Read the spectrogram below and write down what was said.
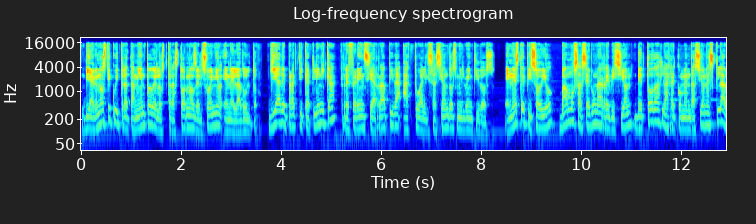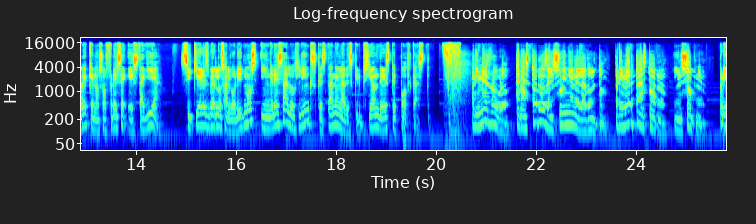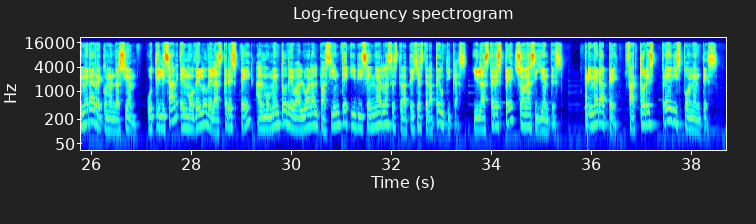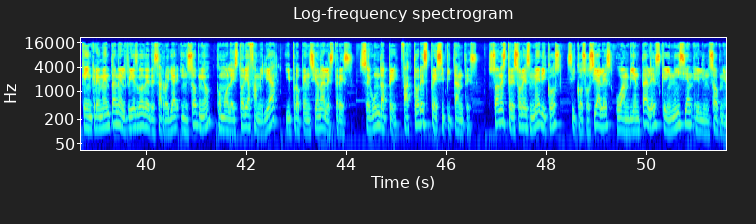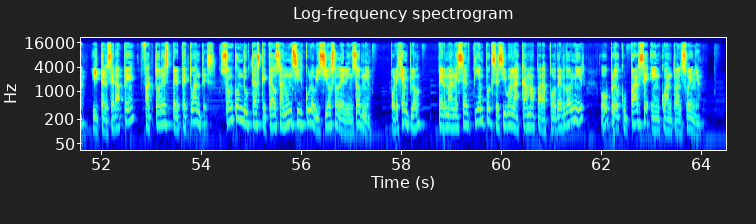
Diagnóstico y tratamiento de los trastornos del sueño en el adulto. Guía de práctica clínica, referencia rápida, actualización 2022. En este episodio vamos a hacer una revisión de todas las recomendaciones clave que nos ofrece esta guía. Si quieres ver los algoritmos, ingresa a los links que están en la descripción de este podcast. Primer rubro, trastornos del sueño en el adulto. Primer trastorno, insomnio. Primera recomendación. Utilizar el modelo de las 3P al momento de evaluar al paciente y diseñar las estrategias terapéuticas. Y las 3P son las siguientes. Primera P. Factores predisponentes que incrementan el riesgo de desarrollar insomnio, como la historia familiar y propensión al estrés. Segunda P. Factores precipitantes, son estresores médicos, psicosociales o ambientales que inician el insomnio. Y tercera P, factores perpetuantes. Son conductas que causan un círculo vicioso del insomnio. Por ejemplo, permanecer tiempo excesivo en la cama para poder dormir o preocuparse en cuanto al sueño.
